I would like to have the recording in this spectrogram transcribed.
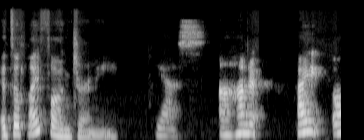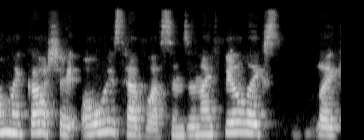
it's a lifelong journey. Yes, a hundred. I, oh my gosh, I always have lessons and I feel like, like,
